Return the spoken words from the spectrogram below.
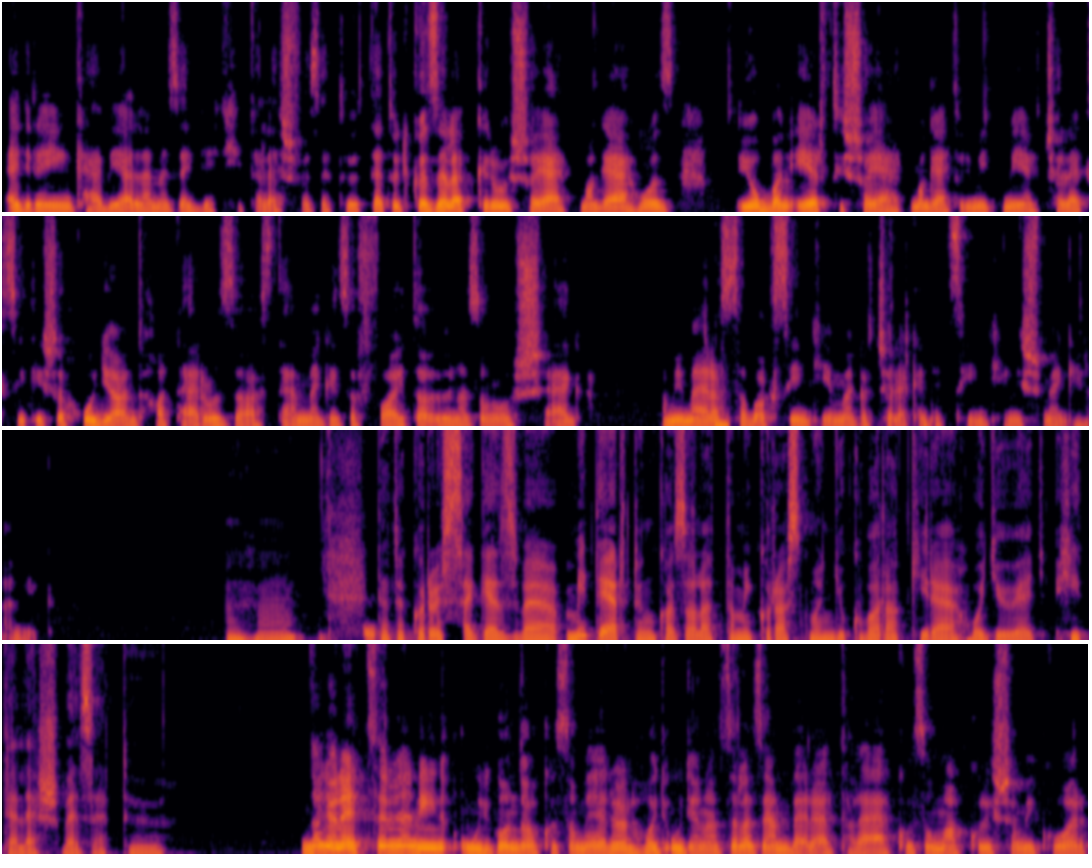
egyre inkább jellemez egy-egy hiteles vezetőt. Tehát, hogy közelebb kerül saját magához, jobban érti saját magát, hogy mit miért cselekszik, és a hogyan határozza aztán meg ez a fajta önazonosság, ami már a hm. szavak szintjén, meg a cselekedet szintjén is megjelenik. Uh-huh. Tehát akkor összegezve, mit értünk az alatt, amikor azt mondjuk valakire, hogy ő egy hiteles vezető? Nagyon egyszerűen én úgy gondolkozom erről, hogy ugyanazzal az emberrel találkozom akkor is, amikor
